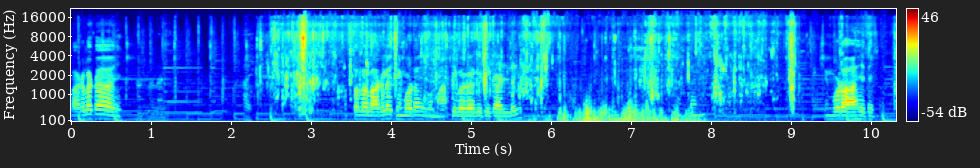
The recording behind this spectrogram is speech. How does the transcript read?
लागला काय? हाताला लागला चिंबोडा हे माती बघा किती काढली. चिंबोडा आहे त्याच्यात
